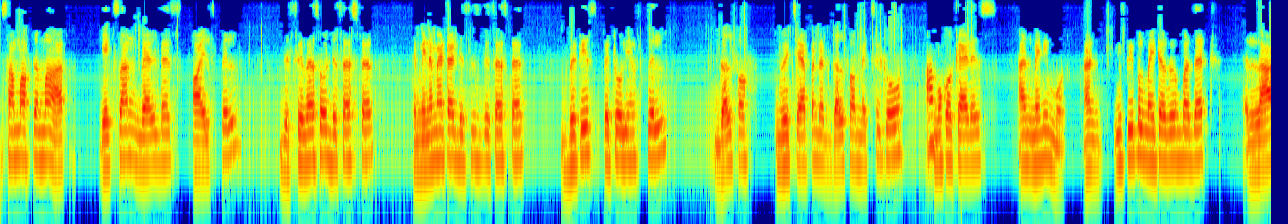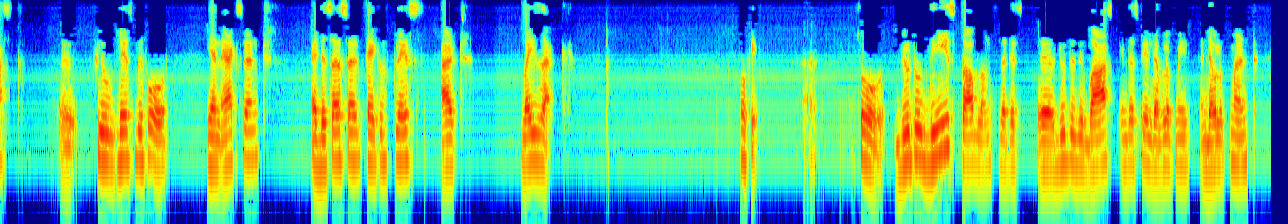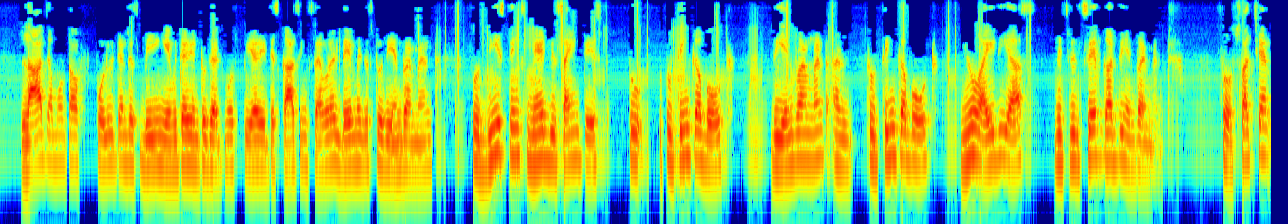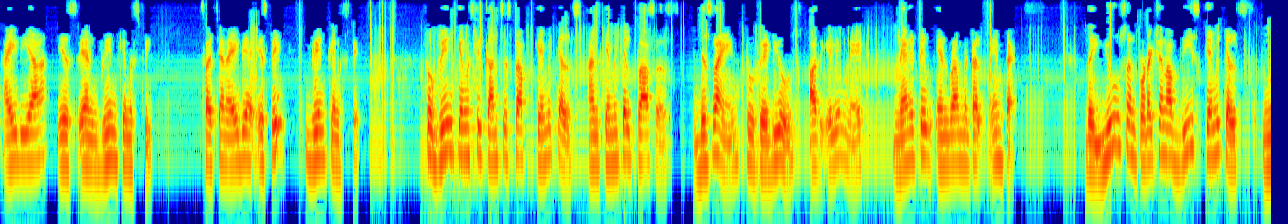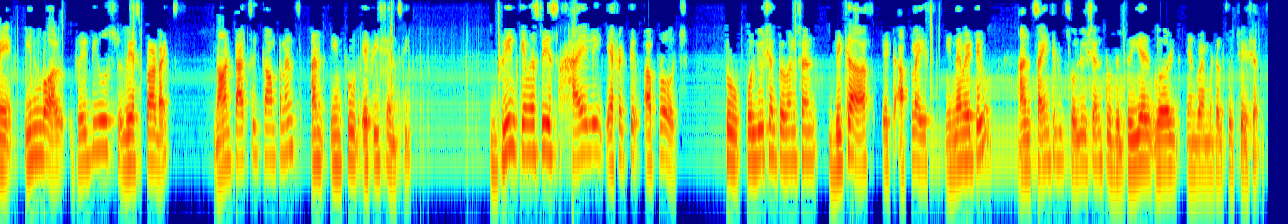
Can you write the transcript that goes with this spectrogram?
some of them are Exxon Valdez oil spill, the Seveso disaster, the Minamata disease disaster, British petroleum spill, Gulf of which happened at Gulf of Mexico, Amoco Cadiz, and many more. And you people might remember that last uh, few days before, an accident, a disaster taken place at Vizag. Okay. So due to these problems that is uh, due to the vast industrial development and development large amount of pollutant is being emitted into the atmosphere. It is causing several damages to the environment. So these things made the scientists to to think about the environment and to think about new ideas which will safeguard the environment so such an idea is in green chemistry such an idea is the green chemistry. So green chemistry consists of chemicals and chemical process designed to reduce or eliminate negative environmental impacts. The use and production of these chemicals may involve reduced waste products, non-toxic components and improved efficiency. Green chemistry is a highly effective approach to pollution prevention because it applies innovative and scientific solution to the real world environmental situations.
